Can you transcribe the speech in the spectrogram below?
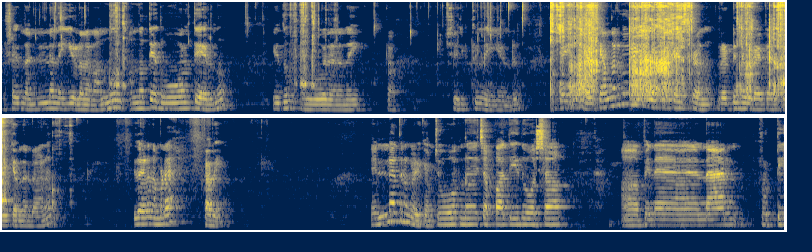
പക്ഷേ ഇത് നല്ല നെയ്യുള്ളതാണ്. അന്നും അന്നത്തെ അതുപോലത്തെ ആയിരുന്നു. ഇതും അതുപോലെ തന്നെ നെയ്യ് കേട്ടോ ശരിക്കും നെയ്യുണ്ട്. അപ്പോൾ ഇത് ടേസ്റ്റാണ് ബ്രെഡിന്റെ കൂടെയൊക്കെ കഴിക്കാൻ നല്ലതാണ്. ഇതാണ് നമ്മുടെ കറി. എല്ലാത്തിനും കഴിക്കാം. ചോറിന് ചപ്പാത്തി ദോശ പിന്നെ നാൻ റൊട്ടി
